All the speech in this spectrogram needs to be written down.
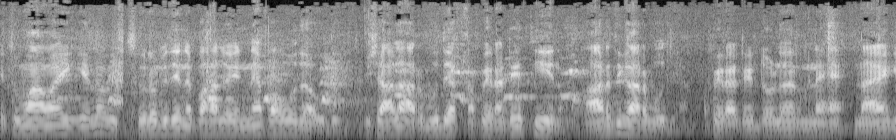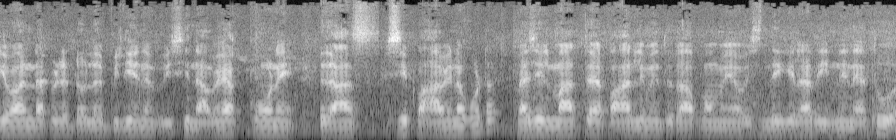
එතුමාමයි කියලා සුරබි දෙන පහළ වෙන්නේ නැහැ පහෝදා උදේ. විශාල අර්බුදයක් අපේ රටේ තියෙනවා. ආර්ථික අර්බුදයක්. අපේ රටේ ඩොලර් නැහැ. ණය ගෙවන්න අපිට ඩොලර් බිලියන 29ක් ඕනේ 2025 වෙනකොට. බ්‍රැසිල් මාත්‍යා පාර්ලිමේන්තුවට ආපුවම මේවා විසඳේ කියලා හරි ඉන්නේ නැතුව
